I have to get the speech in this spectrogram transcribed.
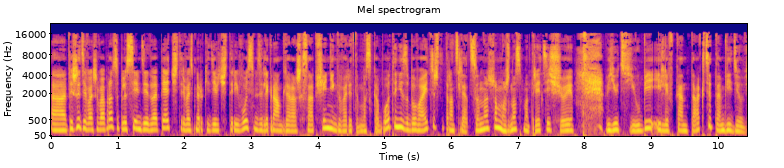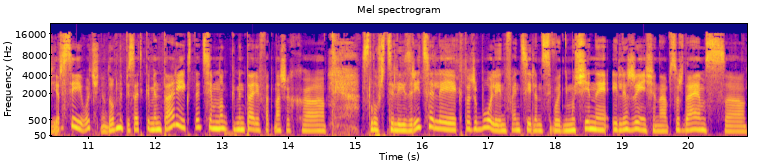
Э, пишите ваши вопросы, плюс 7925 4 восьмерки 948, телеграмм для ваших сообщений, говорит МСК-бот. И не забывайте, что трансляцию нашу можно смотреть еще и в YouTube Ютьюбе или ВКонтакте, там видеоверсии, и очень удобно писать комментарии. И, кстати, много комментариев от наших э, слушателей и зрителей. Кто же более инфантилен сегодня, мужчины или женщины? Обсуждаем с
